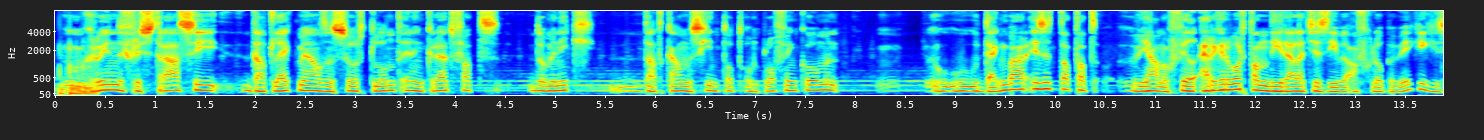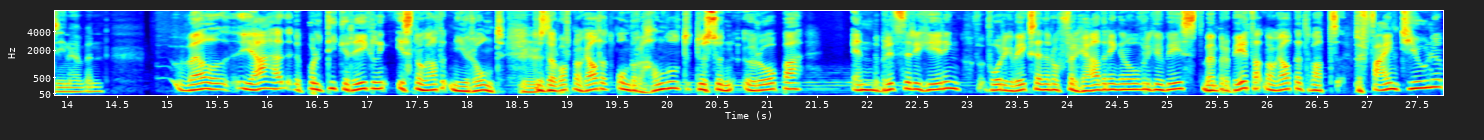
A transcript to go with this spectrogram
Een groeiende frustratie, dat lijkt mij als een soort lont in een kruidvat, Dominique. Dat kan misschien tot ontploffing komen. Hoe denkbaar is het dat dat ja, nog veel erger wordt dan die relletjes die we de afgelopen weken gezien hebben? Wel, ja, de politieke regeling is nog altijd niet rond. Mhm. Dus er wordt nog altijd onderhandeld tussen Europa en de Britse regering. Vorige week zijn er nog vergaderingen over geweest. Men probeert dat nog altijd wat te fine-tunen.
